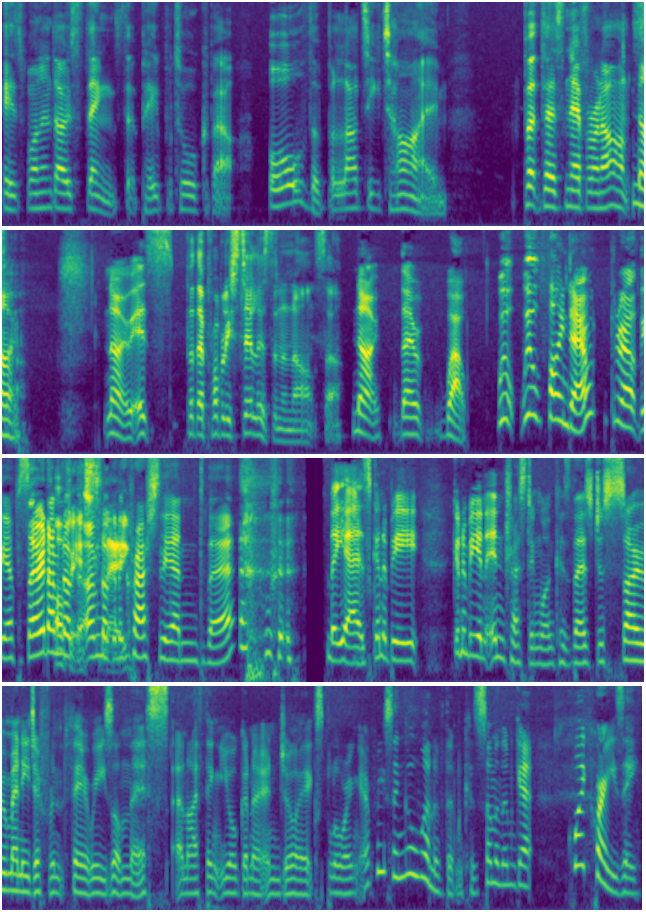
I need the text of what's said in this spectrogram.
is one of those things that people talk about all the bloody time, but there's never an answer. No. no, it's But there probably still isn't an answer. no. There. Well, we'll we'll find out throughout the episode. I'm not. I'm not going to crash the end there. but yeah, it's going to be going to be an interesting one because there's just so many different theories on this, and I think you're going to enjoy exploring every single one of them because some of them get quite crazy.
